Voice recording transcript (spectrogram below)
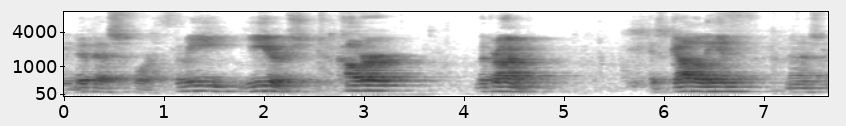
He did this for three years to cover the ground, his Galilean ministry.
